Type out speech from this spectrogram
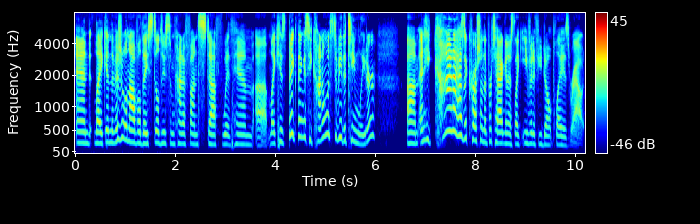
And like in the visual novel, they still do some kind of fun stuff with him. Uh, like his big thing is he kind of wants to be the team leader, um, and he kind of has a crush on the protagonist. Like even if you don't play his route,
